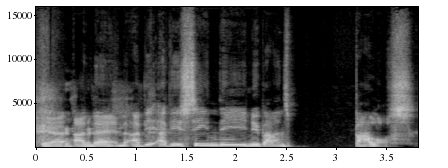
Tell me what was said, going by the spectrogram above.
Yeah. and then have you have you seen the New Balance Balos?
